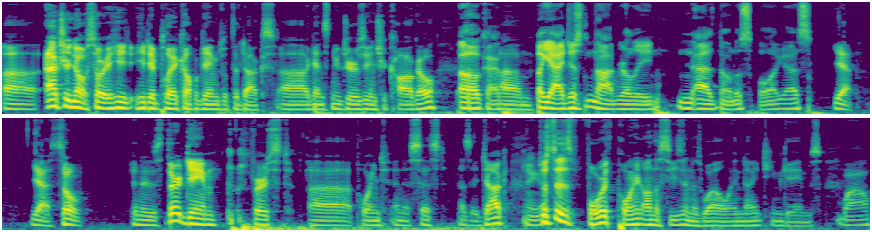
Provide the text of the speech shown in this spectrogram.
Uh, actually, no, sorry, he he did play a couple games with the Ducks uh, against New Jersey and Chicago. Oh, okay. Um, but yeah, just not really as noticeable, I guess. Yeah, yeah. So in his third game, first uh, point and assist as a Duck. You go. Just his fourth point on the season as well in 19 games. Wow.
